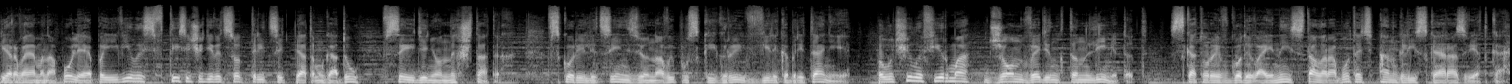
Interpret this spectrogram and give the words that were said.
Первая монополия появилась в 1935 году в Соединенных Штатах. Вскоре лицензию на выпуск игры в Великобритании получила фирма John Weddington Limited, с которой в годы войны стала работать английская разведка.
